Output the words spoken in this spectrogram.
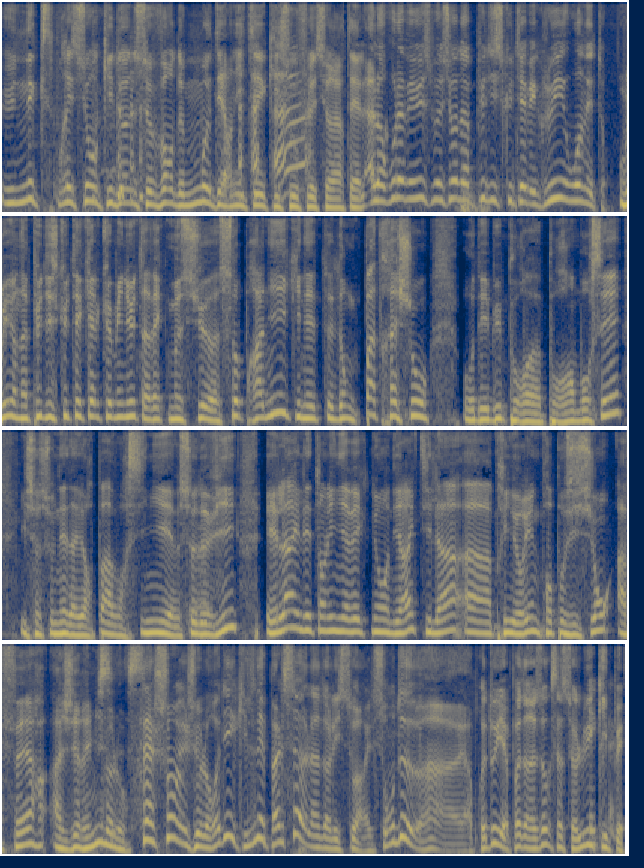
une expression qui donne ce vent de modernité qui souffle sur RTL. Alors vous l'avez eu ce monsieur, on a pu discuter avec lui. Où en est-on? Oui, on a pu discuter quelques minutes avec Monsieur Soprani, qui n'était donc pas très chaud au début pour pour, euh, pour rembourser. Il se souvenait d'ailleurs pas avoir signé euh, ce devis. Et là, il est en ligne avec nous en direct. Il a a priori une proposition à faire à Jérémy Melot. Sachant, et je le redis, qu'il n'est pas le seul hein, dans l'histoire. Ils sont deux. hein. Après tout, il n'y a pas de raison que ça soit lui qui paie.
